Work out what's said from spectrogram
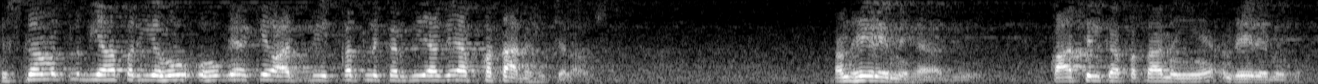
اس کا مطلب یہاں پر یہ ہو گیا کہ آدمی قتل کر دیا گیا پتا نہیں چلا اس کو۔ اندھیرے میں ہے آدمی۔ قاتل کا پتا نہیں ہے، اندھیرے میں ہے۔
